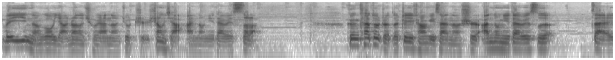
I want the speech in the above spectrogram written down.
唯一能够仰仗的球员呢，就只剩下安东尼·戴维斯了。跟开拓者的这一场比赛呢，是安东尼·戴维斯在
